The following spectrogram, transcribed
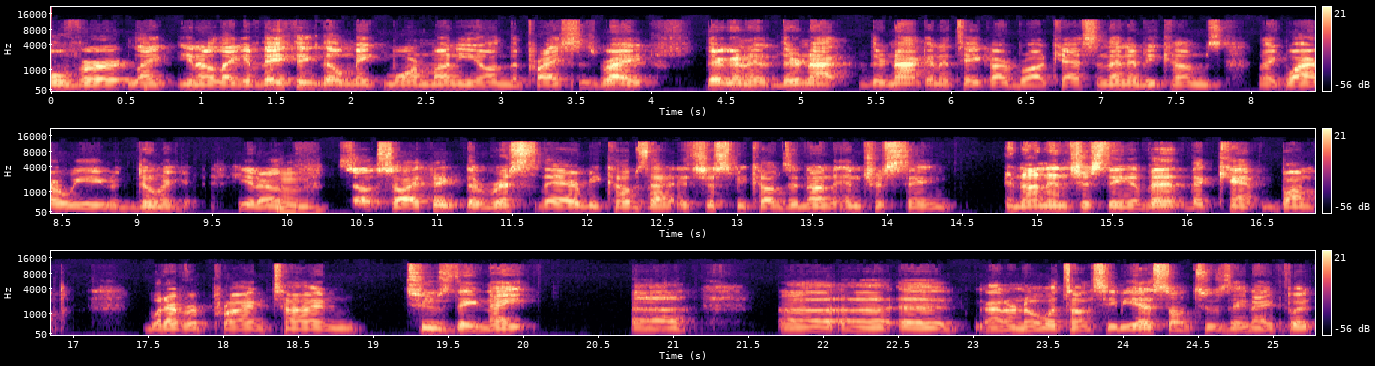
over like you know like if they think they'll make more money on the prices right they're gonna they're not they're not gonna take our broadcast and then it becomes like why are we even doing it you know mm. so so i think the risk there becomes that it just becomes an uninteresting an uninteresting event that can't bump whatever prime time Tuesday night. Uh, uh, uh, uh, I don't know what's on CBS on Tuesday night, but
